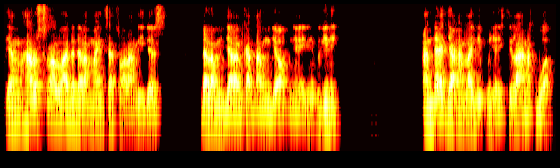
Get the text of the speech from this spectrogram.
yang harus selalu ada dalam mindset seorang leaders dalam menjalankan tanggung jawabnya ini begini. Anda jangan lagi punya istilah anak buah.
